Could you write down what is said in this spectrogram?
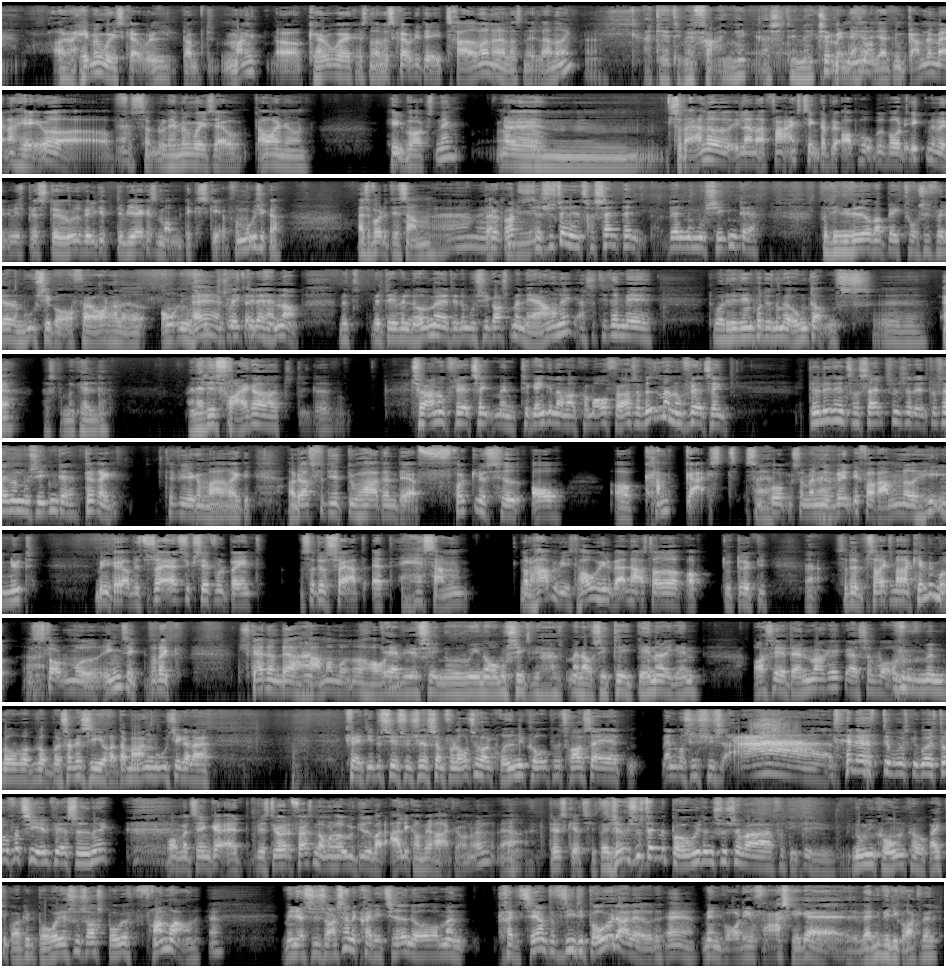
og Hemingway skrev vel, der, er mange, og Kerouac og sådan noget, hvad skrev de der i 30'erne eller sådan et eller andet, ikke? Ja, det er det med erfaring, ikke? Altså, den er ikke så Men altså, ja, den gamle mand og havet, og for eksempel Hemingway er jo, der var han jo en helt voksen, ikke? Øhm, så der er noget, et eller andet erfaringsting, der bliver ophobet, hvor det ikke nødvendigvis bliver støvet, hvilket det virker som om, det kan ske for musikere. Altså, hvor det er det samme. Ja, men jeg, kan godt, jeg synes, det er interessant, den, den med musikken der. Fordi vi ved jo godt begge to selvfølgelig, at der er musikere over 40 år, der har lavet ordentlig musik. Ja, Ja, ja, ja, det er slet ikke det, det handler om. Men, men det er vel noget med det der musik også med nerven, ikke? Altså det der med, du var lidt inde på det med ungdommens, øh, Ja. hvad skal man kalde det? Man er lidt frækkere og øh, tør nogle flere ting, men til gengæld, når man kommer over 40, så ved man nogle flere ting. Det er lidt interessant, synes jeg, det du sagde med musikken der. Det er rigtigt. Det virker meget rigtigt. Og det er også fordi, at du har den der frygtløshed og, og kampgejst som. Ja. ung, som er ja. nødvendig for at ramme noget helt nyt. Hvilket, og hvis du så er et succesfuldt band, så er det jo svært at have samme... Når du har bevist, at hele verden har stået og råbt, du er dygtig, Ja. så, det, så er der ikke så meget at kæmpe imod. Og så slår du mod ingenting. Så er der ikke, du skal have den der hammer mod noget hårdt. Ja, vi har set noget i Norge musik. Vi har, man har jo set det igen og igen. Også her i Danmark, ikke? Altså, hvor, men hvor, hvor, hvor, man så kan sige, at der er mange musikere, der kvad det, du siger, synes jeg, som får lov til at holde gryden i kog, på trods af, at man måske synes, ah, den er, det er måske gået i stå for 10 LP'er siden, ikke? Hvor man tænker, at hvis det var det første nummer, du havde udgivet, var det aldrig kommet i radioen, vel? Ja, det sker tit. For eksempel, jeg synes, den med Bowie, den synes jeg var, fordi det, nu min kone kan jo rigtig godt lide Bowie. Jeg synes også, Bowie er fremragende. Ja. Men jeg synes også, han er krediteret noget, hvor man krediterer ham, fordi det er Bowie, der har lavet det. Ja, ja. Men hvor det jo faktisk ikke er vanvittigt godt, vel?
